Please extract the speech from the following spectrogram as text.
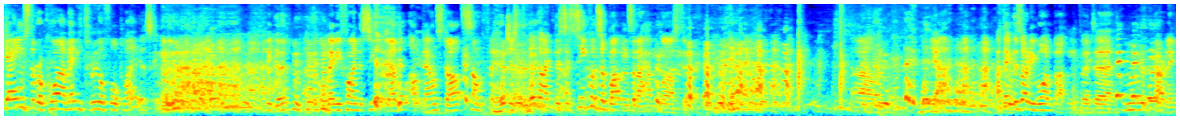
Games that require maybe three or four players. Can we do that? That'd be good. Or maybe find a secret level, up, down, start, something. Just like there's a sequence of buttons that I haven't mastered. Um, yeah, I think there's only one button, but uh, apparently.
